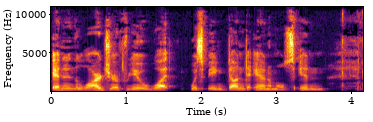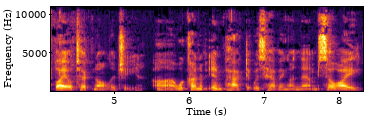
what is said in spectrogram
and in the larger view, what was being done to animals in biotechnology, uh, what kind of impact it was having on them. So I,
